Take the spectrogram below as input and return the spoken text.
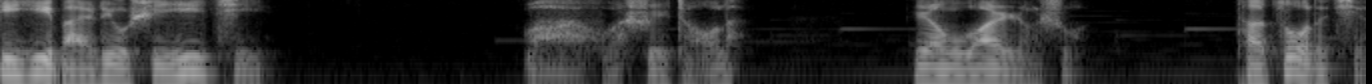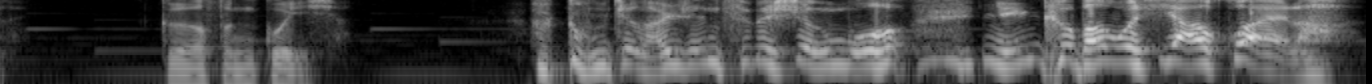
第一百六十一集。哇，我睡着了。让吴二让说，他坐了起来。戈峰跪下：“公正而仁慈的圣母，您可把我吓坏了。”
